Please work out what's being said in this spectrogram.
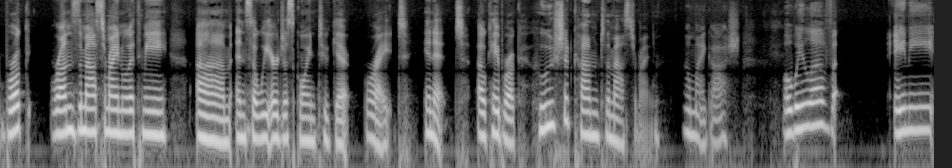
Brooke runs the mastermind with me. Um, and so we are just going to get right in it. Okay, Brooke, who should come to the mastermind? oh my gosh. Well, we love any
